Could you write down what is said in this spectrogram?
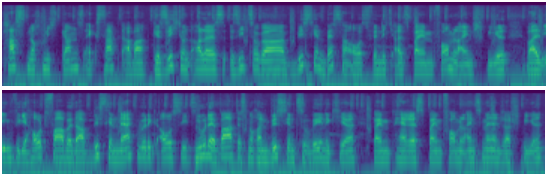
passt noch nicht ganz exakt, aber Gesicht und alles sieht sogar ein bisschen besser aus, finde ich, als beim Formel 1 Spiel, weil irgendwie die Hautfarbe da ein bisschen merkwürdig aussieht. Nur der Bart ist noch ein bisschen zu wenig hier beim Perez beim Formel 1 Manager Spiel.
